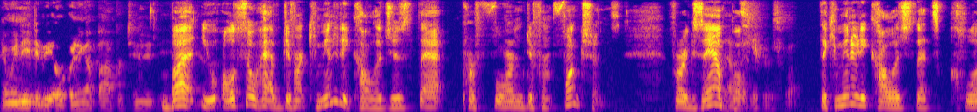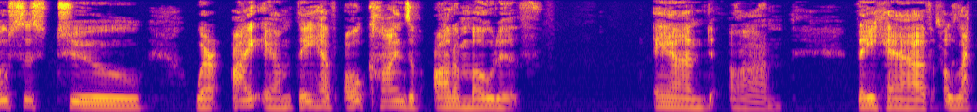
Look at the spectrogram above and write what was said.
And we need to be opening up opportunities. But you also have different community colleges that perform different functions. For example, well. the community college that's closest to where I am, they have all kinds of automotive and um, they have elect-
